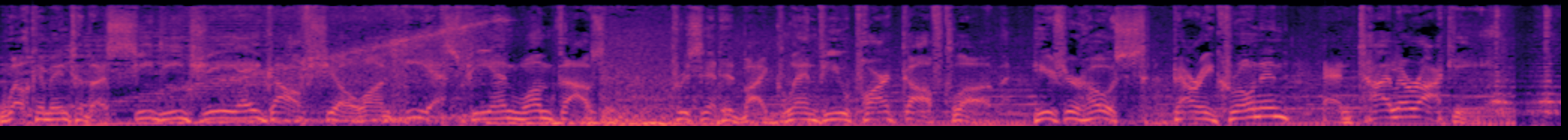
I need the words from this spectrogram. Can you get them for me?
Welcome into the CDGA Golf Show on ESPN 1000, presented by Glenview Park Golf Club. Here's your hosts, Barry Cronin and Tyler Aki.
